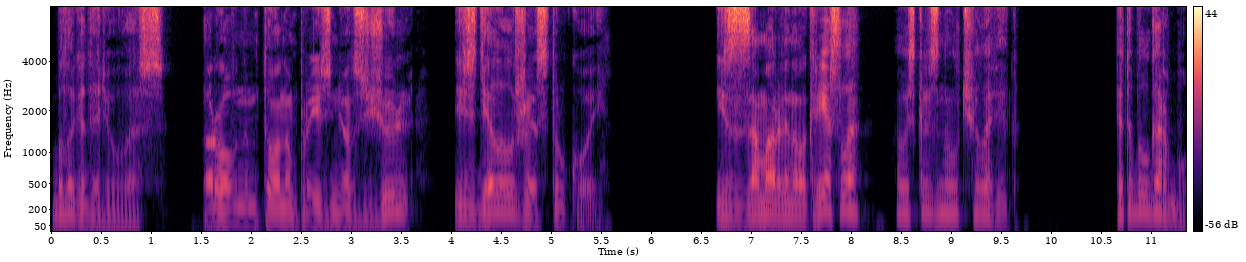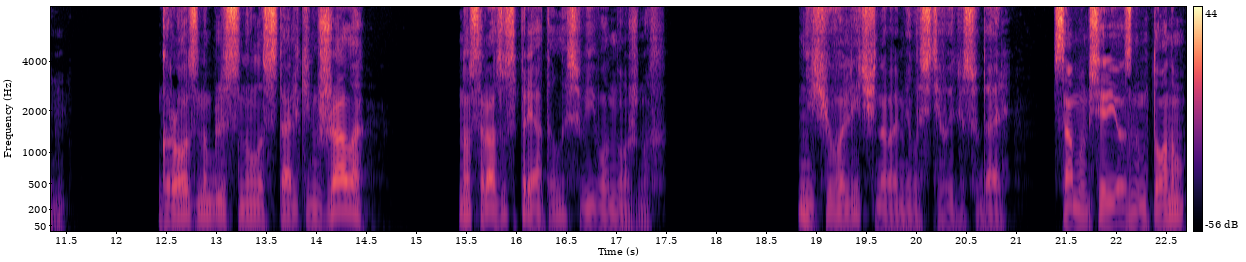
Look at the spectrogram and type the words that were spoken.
«Благодарю вас», — ровным тоном произнес Жюль и сделал жест рукой. Из-за Марвиного кресла выскользнул человек. Это был горбун. Грозно блеснула сталь кинжала, но сразу спряталась в его ножнах. «Ничего личного, милостивый государь», — самым серьезным тоном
